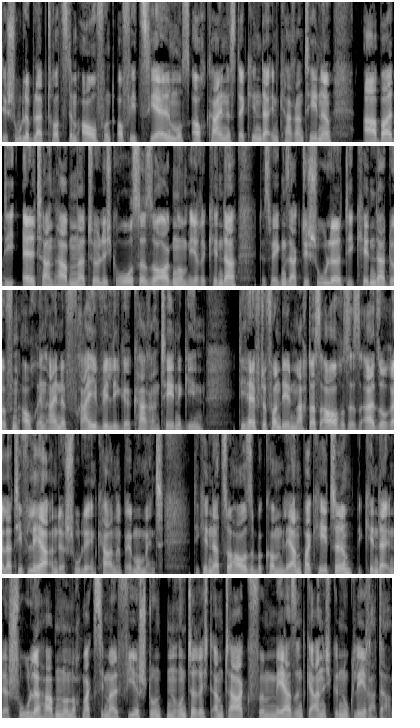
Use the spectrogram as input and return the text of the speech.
Die Schule bleibt trotzdem auf und offiziell muss auch keines der Kinder in Quarantäne. Aber die Eltern haben natürlich große Sorgen um ihre Kinder. Deswegen sagt die Schule, die Kinder dürfen auch in eine freiwillige Quarantäne gehen. Die Hälfte von denen macht das auch. Es ist also relativ leer an der Schule in Karnap im Moment. Die Kinder zu Hause bekommen Lernpakete. Die Kinder in der Schule haben nur noch maximal vier Stunden Unterricht am Tag. Für mehr sind gar nicht genug Lehrer da.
